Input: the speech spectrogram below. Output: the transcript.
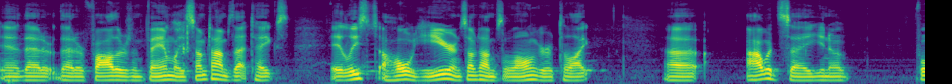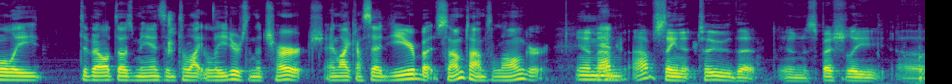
uh, that are that are fathers and families sometimes that takes at least a whole year and sometimes longer to like uh i would say you know fully develop those men into like leaders in the church and like i said year but sometimes longer. And, And- I've, I've seen it too that, and especially uh,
